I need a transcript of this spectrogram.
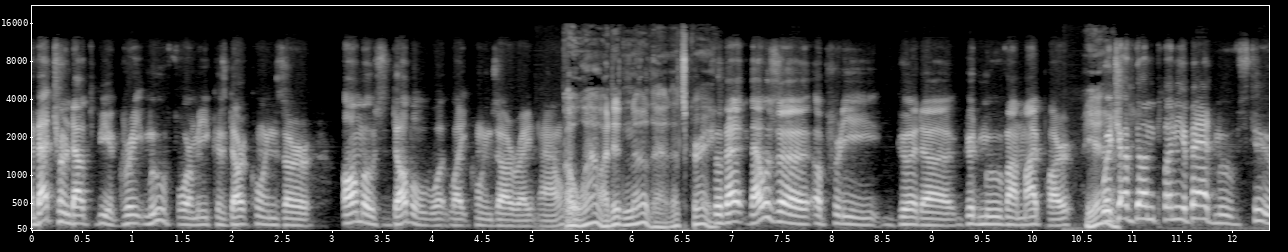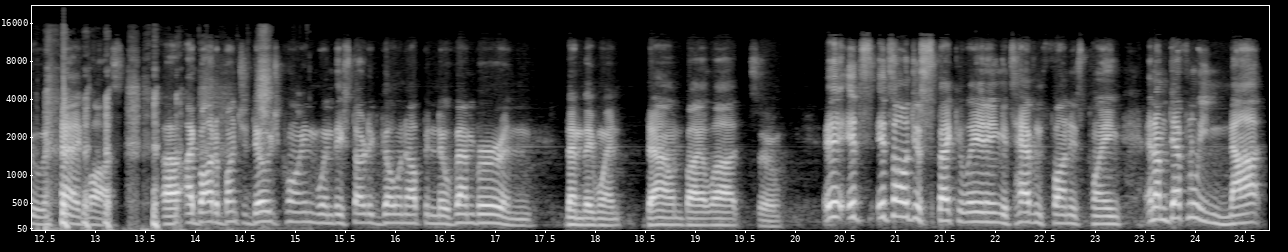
and that turned out to be a great move for me because Darkcoins are almost double what Litecoins are right now. Oh wow, I didn't know that. That's great. So that that was a, a pretty good uh, good move on my part. Yeah. Which I've done plenty of bad moves too. I lost. uh, I bought a bunch of Dogecoin when they started going up in November, and then they went down by a lot. So it, it's it's all just speculating. It's having fun. It's playing, and I'm definitely not.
